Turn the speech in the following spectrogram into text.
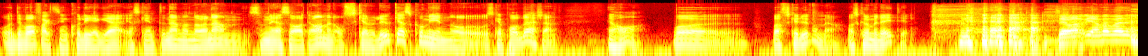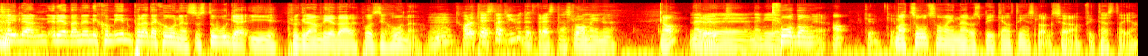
Och det var faktiskt en kollega, jag ska inte nämna några namn, som när jag sa att ja men Oskar och Lukas kom in och, ska podda här sen. Jaha, vad, varför ska du vara med då? Vad ska de med dig till? så jag var, jag var tydlig, redan när ni kom in på redaktionen så stod jag i programledarpositionen. Mm. Har du testat ljudet förresten? Slå mig nu. Ja, När du, när vi... Två gånger. Ja, kul, kul. Mats Olsson var inne här och spikade något inslag, så jag fick testa igen.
